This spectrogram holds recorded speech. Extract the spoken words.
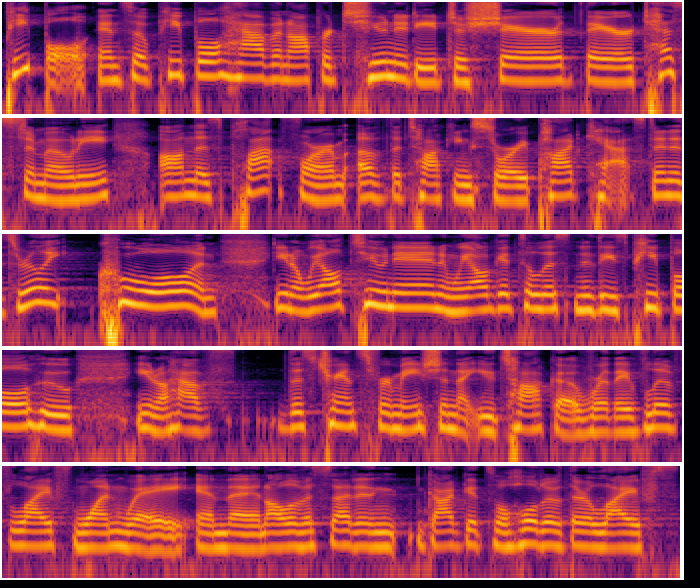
people. And so people have an opportunity to share their testimony on this platform of the Talking Story podcast. And it's really cool. And, you know, we all tune in and we all get to listen to these people who, you know, have this transformation that you talk of where they've lived life one way and then all of a sudden God gets a hold of their lives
